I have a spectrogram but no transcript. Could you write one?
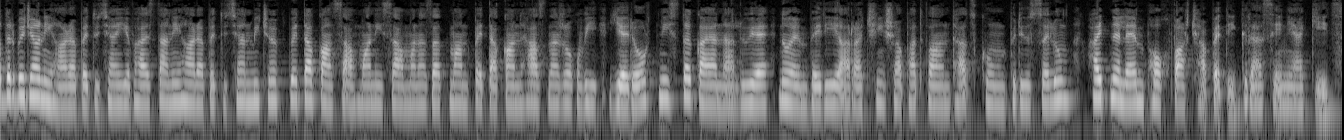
Ադրբեջանի Հանրապետության եւ Հայաստանի Հանրապետության միջև պետական սահմանի սահմանազատման պետական հանձնաժողովի երրորդ նիստը կայանալու է նոեմբերի առաջին շաբաթվա ընթացքում Բրյուսելում, հայտնել են փոխվարչապետի գրասենյակից։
